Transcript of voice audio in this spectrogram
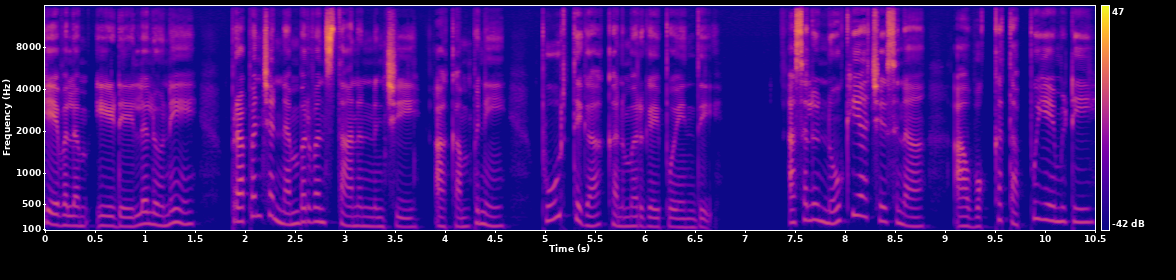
కేవలం ఏడేళ్ళలోనే ప్రపంచ నెంబర్ వన్ స్థానం నుంచి ఆ కంపెనీ పూర్తిగా కనుమరుగైపోయింది. అసలు నోకియా చేసిన ఆ ఒక్క తప్పు ఏమిటి?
